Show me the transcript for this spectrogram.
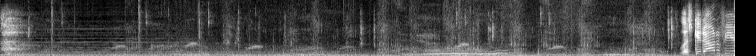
Let's get out of here.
